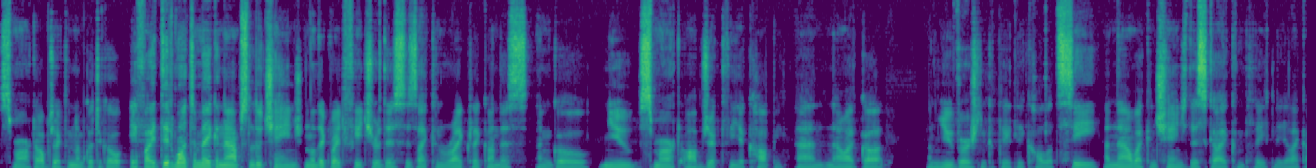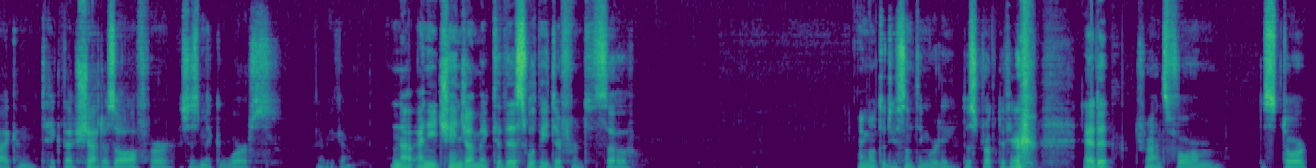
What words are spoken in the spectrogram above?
Smart Object and I'm good to go. If I did want to make an absolute change, another great feature of this is I can right click on this and go New Smart Object via Copy. And now I've got a new version completely, call it C. And now I can change this guy completely. Like I can take the shadows off or just make it worse. There we go. Now any change I make to this will be different. So I'm going to do something really destructive here. Edit, transform, distort.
